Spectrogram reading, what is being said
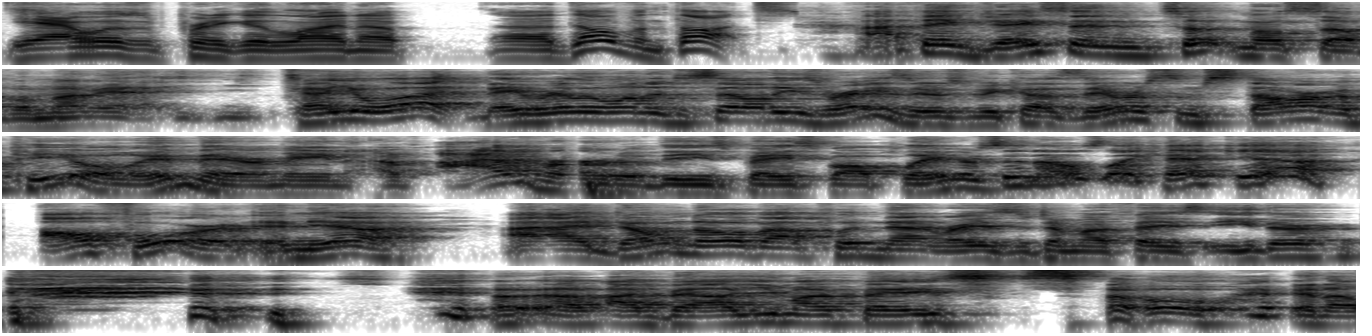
Yeah, it was a pretty good lineup. Uh, Delvin, thoughts? I think Jason took most of them. I mean, tell you what, they really wanted to sell these razors because there was some star appeal in there. I mean, I've, heard of these baseball players, and I was like, heck yeah, all for it. And yeah, I, I don't know about putting that razor to my face either. I, I value my face, so and I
